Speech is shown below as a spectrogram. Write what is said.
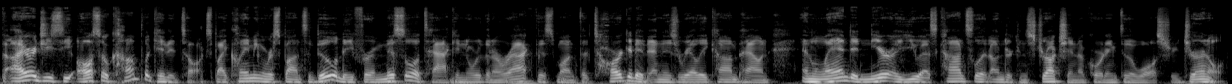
The IRGC also complicated talks by claiming responsibility for a missile attack in northern Iraq this month that targeted an Israeli compound and landed near a U.S. consulate under construction, according to the Wall Street Journal.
